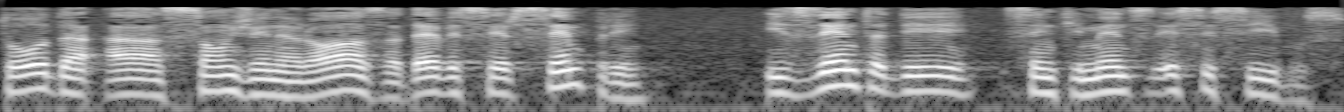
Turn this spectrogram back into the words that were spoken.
toda a ação generosa deve ser sempre isenta de sentimentos excessivos,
